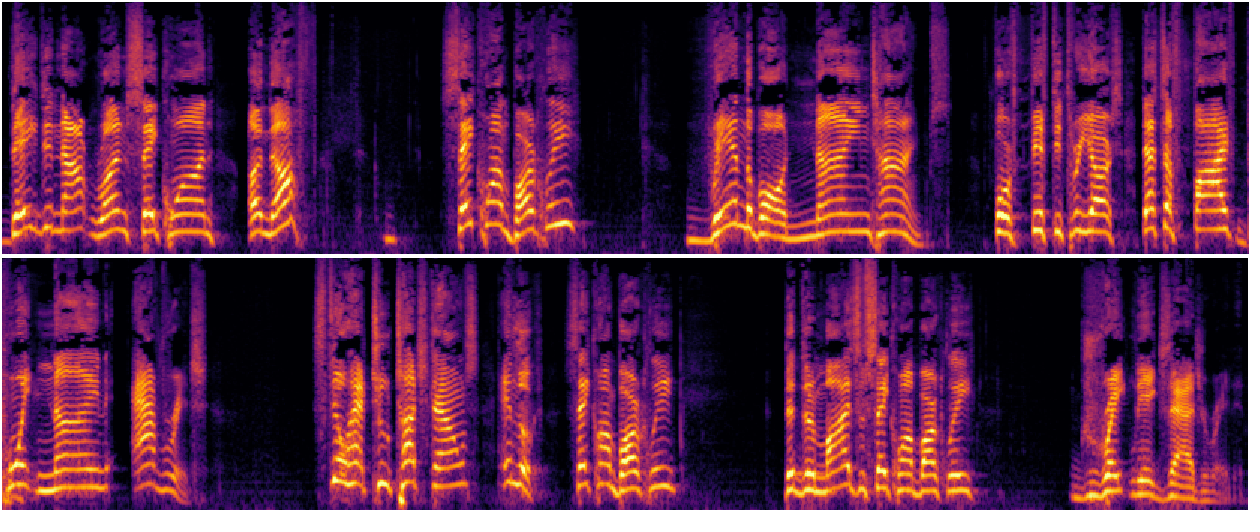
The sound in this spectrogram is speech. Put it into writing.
they did not run Saquon enough. Saquon Barkley ran the ball nine times for 53 yards. That's a 5.9 average still had two touchdowns. And look, Saquon Barkley, the demise of Saquon Barkley, greatly exaggerated.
